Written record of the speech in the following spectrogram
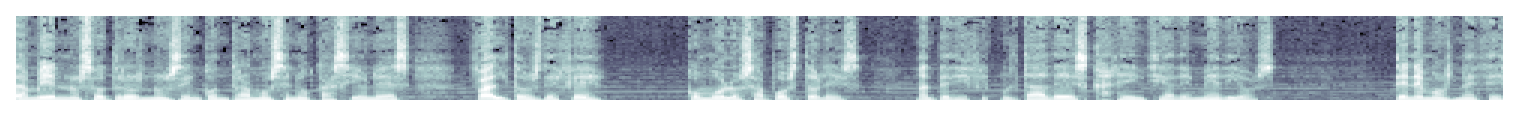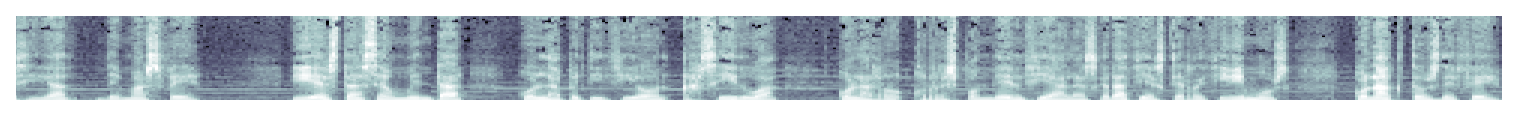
También nosotros nos encontramos en ocasiones faltos de fe, como los apóstoles, ante dificultades, carencia de medios. Tenemos necesidad de más fe, y ésta se aumenta con la petición asidua, con la correspondencia a las gracias que recibimos, con actos de fe.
